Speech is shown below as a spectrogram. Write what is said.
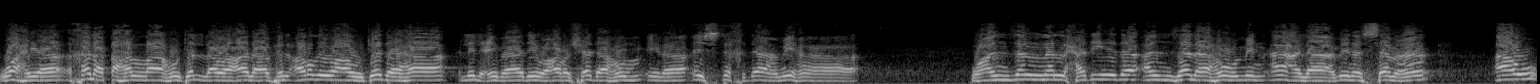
وهي خلقها الله جل وعلا في الأرض وأوجدها للعباد وأرشدهم إلى استخدامها. وأنزلنا الحديد أنزله من أعلى من السماء أو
